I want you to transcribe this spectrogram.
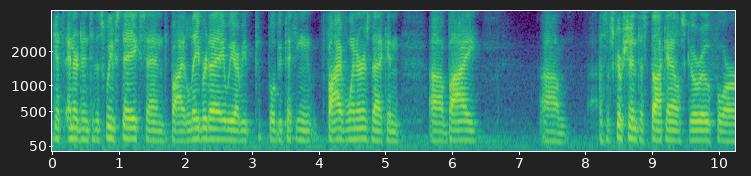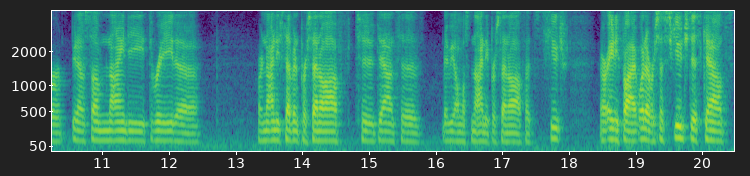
gets entered into the sweepstakes. And by Labor Day, we are be, will be picking five winners that can uh, buy um, a subscription to Stock Analyst Guru for you know some 93 to or 97 percent off to down to maybe almost 90 percent off. It's huge, or 85, whatever. It's just huge discounts,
